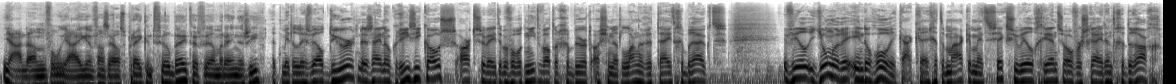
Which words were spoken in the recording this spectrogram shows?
Ja, dan voel je je vanzelfsprekend veel beter, veel meer energie. Het middel is wel duur, er zijn ook risico's. Artsen weten bijvoorbeeld niet wat er gebeurt als je het langere tijd gebruikt. Veel jongeren in de horeca kregen te maken met seksueel grensoverschrijdend gedrag.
